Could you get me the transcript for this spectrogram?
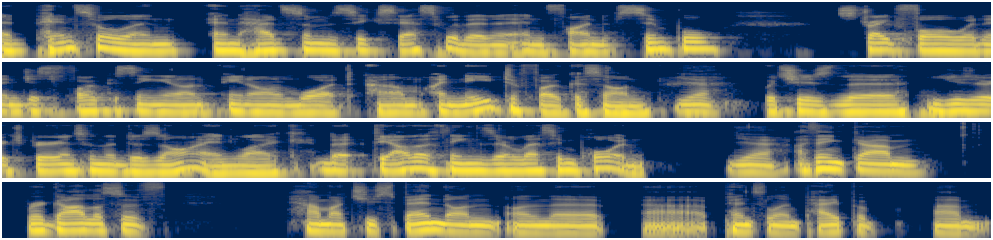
and pencil and and had some success with it, and, and find it simple, straightforward, and just focusing in on in on what um, I need to focus on, Yeah. which is the user experience and the design. Like the the other things are less important. Yeah, I think um, regardless of how much you spend on on the uh, pencil and paper um,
